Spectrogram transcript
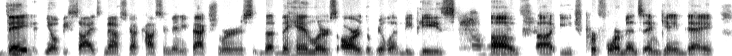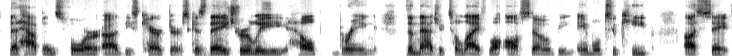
They, mm-hmm. you know, besides mascot costume manufacturers, the, the handlers are the real MVPs oh, of uh, each performance and game day that happens for uh, these characters because they truly help bring the magic to life while also being able to keep us safe.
